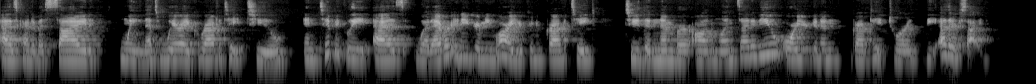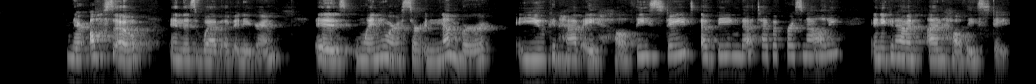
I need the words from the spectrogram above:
as kind of a side wing. That's where I gravitate to. And typically, as whatever Enneagram you are, you're going to gravitate to the number on one side of you, or you're going to gravitate toward the other side. There also, in this web of Enneagram, is when you are a certain number, you can have a healthy state of being that type of personality, and you can have an unhealthy state.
